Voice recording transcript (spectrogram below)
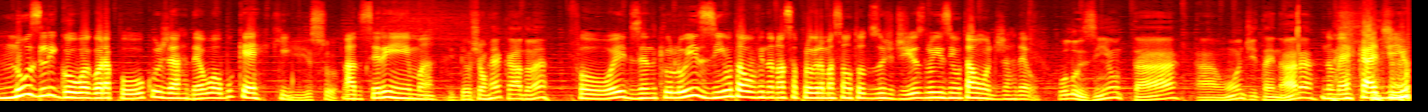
Nos ligou agora há pouco Jardel Albuquerque. Isso. Lá do Serema. E deu um recado, né? Foi, dizendo que o Luizinho tá ouvindo a nossa programação todos os dias. Luizinho tá onde, Jardel? O Luizinho tá aonde, Tainara? No mercadinho.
